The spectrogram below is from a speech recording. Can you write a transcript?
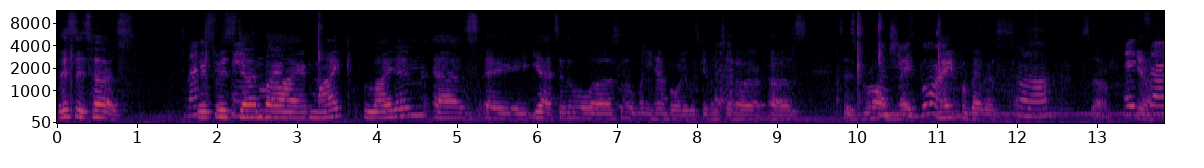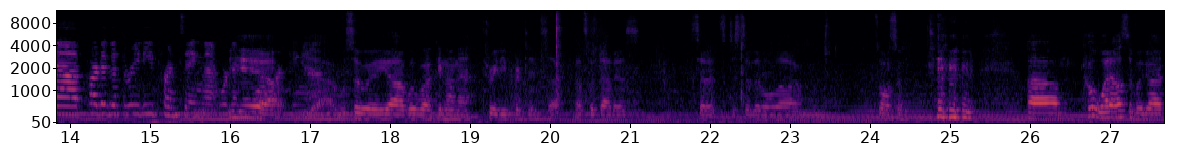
This is hers. Vanessa's this was done by Mike Leiden as a yeah. It's a little uh, it's a little mini handboard. It was given to her as it says Grom When she was made, born. made for Venice. Aw. So It's yeah. uh, part of the 3D printing that we're going to be yeah, working on. yeah. So we uh, we're working on a 3D printed. So that's what that is. So it's just a little. Uh, it's awesome. um, cool. What else have we got?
